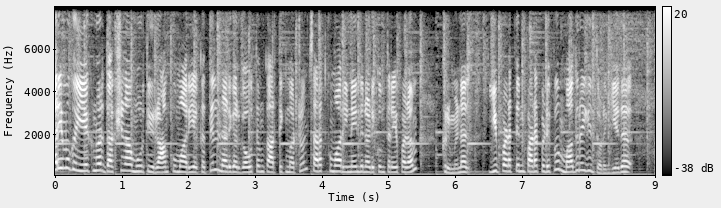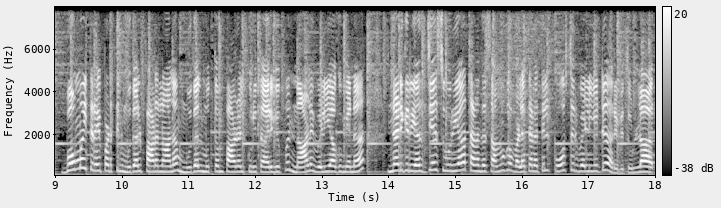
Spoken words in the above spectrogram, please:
அறிமுக இயக்குனர் தட்சிணாமூர்த்தி ராம்குமார் இயக்கத்தில் நடிகர் கௌதம் கார்த்திக் மற்றும் சரத்குமார் இணைந்து நடிக்கும் திரைப்படம் கிரிமினல். இப்படத்தின் படப்பிடிப்பு மதுரையில் தொடங்கியது. பொம்மை திரைப்படத்தின் முதல் பாடலான முதல் முத்தம் பாடல் குறித்த அறிவிப்பு நாளை வெளியாகும் என நடிகர் எஸ். ஜே. சூர்யா தனது சமூக வலைதளத்தில் போஸ்டர் வெளியிட்டு அறிவித்துள்ளார்.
